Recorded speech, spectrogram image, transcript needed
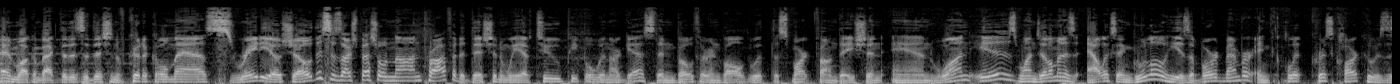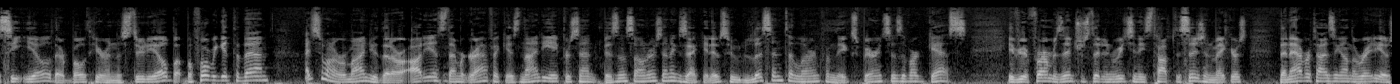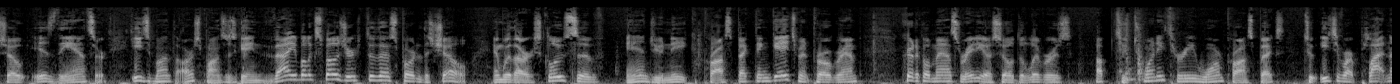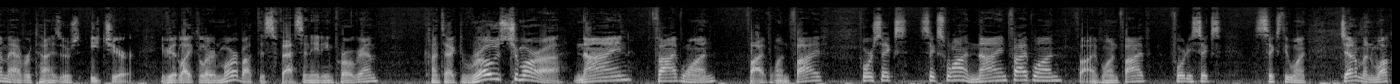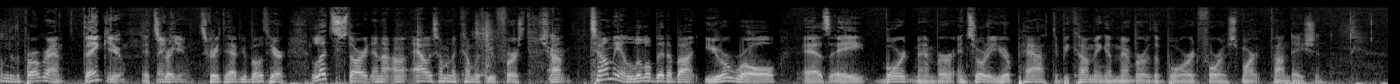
And welcome back to this edition of Critical Mass Radio Show. This is our special nonprofit edition, and we have two people in our guest, and both are involved with the Smart Foundation. And one is one gentleman is Alex Angulo. He is a board member, and Chris Clark, who is the CEO. They're both here in the studio. But before we get to them, I just want to remind you that our audience demographic is 98% business owners and executives who listen to learn from the experiences of our guests. If your firm is interested in reaching these top decision makers, then advertising on the radio show is the answer. Each month, our sponsors gain valuable exposure through their support of the show. And with our exclusive and unique prospect engagement program, Critical Mass Radio Show delivers up to 23 warm prospects to each of our platinum advertisers each year. If you'd like to learn more about this fascinating program, contact Rose Chamora, 951 515 4661. 951 515 4661. Gentlemen, welcome to the program. Thank you. It's Thank great. you. It's great to have you both here. Let's start, and uh, Alex, I'm going to come with you first. Sure. Um, tell me a little bit about your role as a board member and sort of your path to becoming a member of the board for a Smart Foundation.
